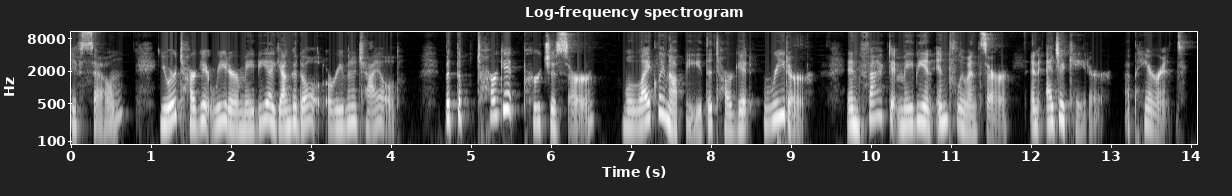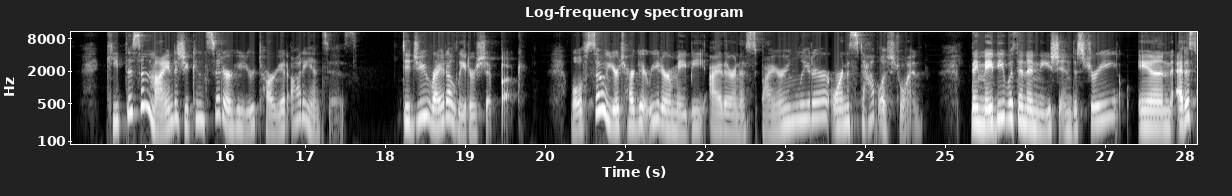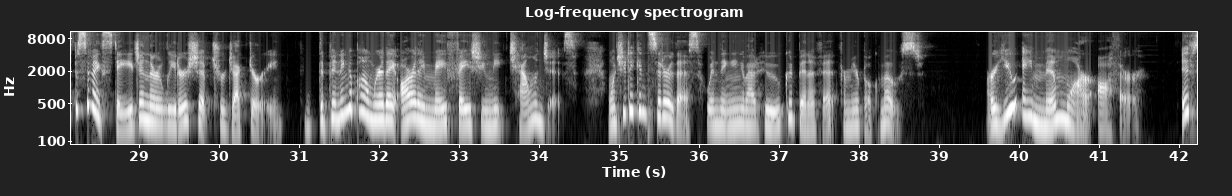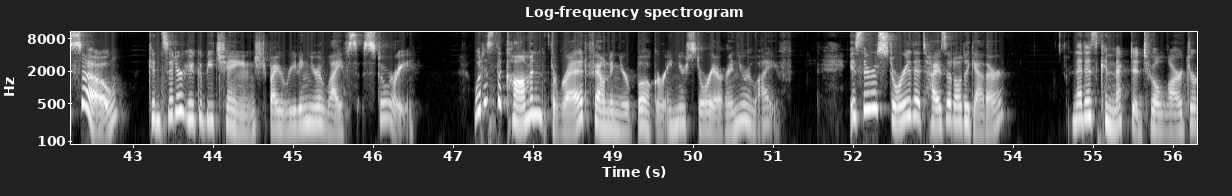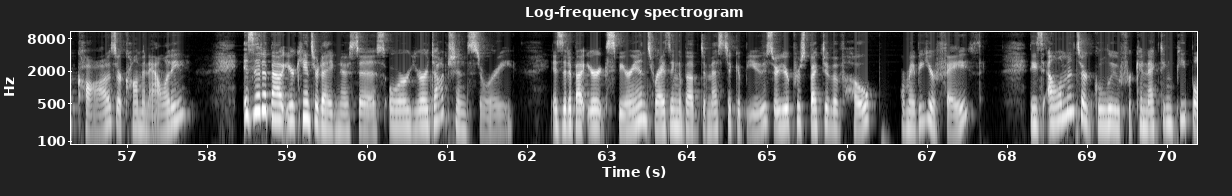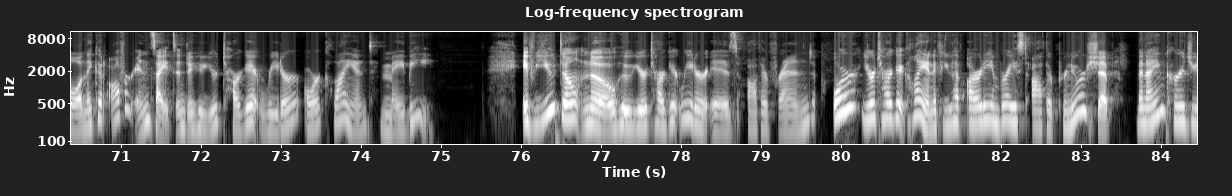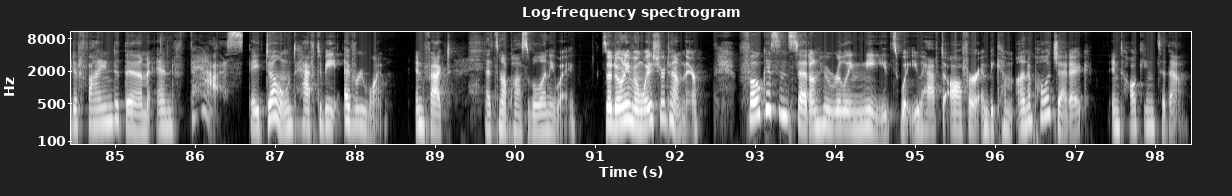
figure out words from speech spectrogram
If so, your target reader may be a young adult or even a child. But the target purchaser will likely not be the target reader. In fact, it may be an influencer, an educator, a parent. Keep this in mind as you consider who your target audience is. Did you write a leadership book? Well, if so, your target reader may be either an aspiring leader or an established one. They may be within a niche industry and at a specific stage in their leadership trajectory. Depending upon where they are, they may face unique challenges. I want you to consider this when thinking about who could benefit from your book most. Are you a memoir author? If so, consider who could be changed by reading your life's story. What is the common thread found in your book or in your story or in your life? Is there a story that ties it all together? that is connected to a larger cause or commonality? Is it about your cancer diagnosis or your adoption story? Is it about your experience rising above domestic abuse or your perspective of hope or maybe your faith? These elements are glue for connecting people and they could offer insights into who your target reader or client may be. If you don't know who your target reader is, author friend, or your target client, if you have already embraced authorpreneurship, then I encourage you to find them and fast. They don't have to be everyone. In fact, that's not possible anyway. So don't even waste your time there. Focus instead on who really needs what you have to offer and become unapologetic in talking to them.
